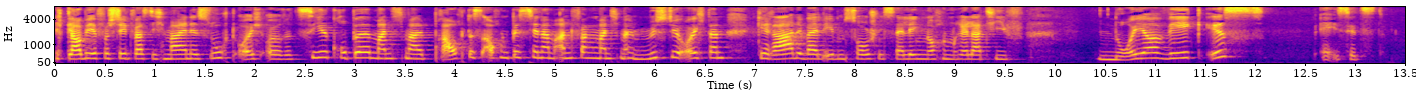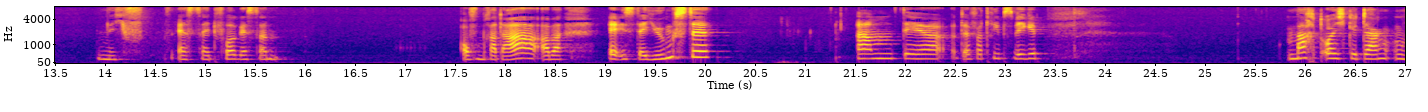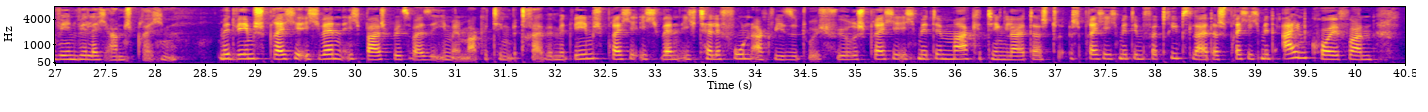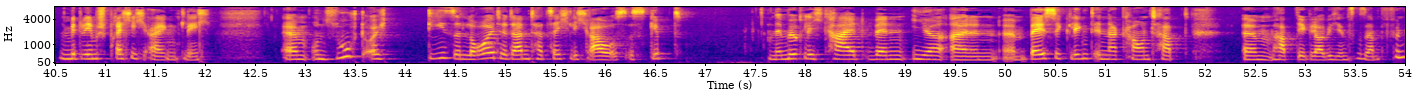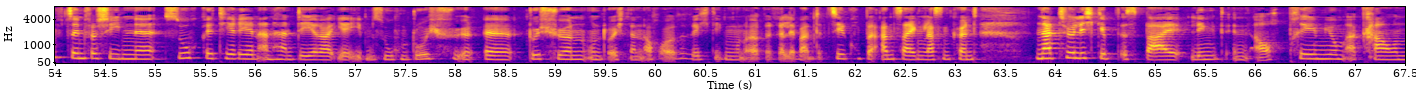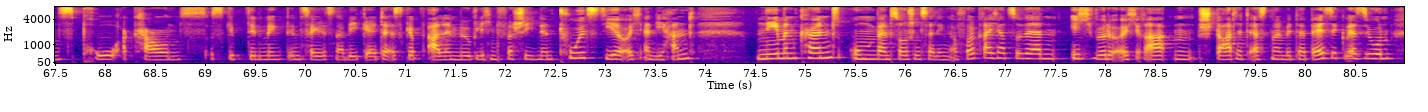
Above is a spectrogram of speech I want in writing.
Ich glaube, ihr versteht, was ich meine. Sucht euch eure Zielgruppe. Manchmal braucht es auch ein bisschen am Anfang. Manchmal müsst ihr euch dann, gerade weil eben Social Selling noch ein relativ neuer Weg ist. Er ist jetzt nicht erst seit vorgestern auf dem Radar, aber er ist der jüngste ähm, der, der Vertriebswege. Macht euch Gedanken, wen will ich ansprechen? Mit wem spreche ich, wenn ich beispielsweise E-Mail-Marketing betreibe? Mit wem spreche ich, wenn ich Telefonakquise durchführe? Spreche ich mit dem Marketingleiter? Spreche ich mit dem Vertriebsleiter? Spreche ich mit Einkäufern? Mit wem spreche ich eigentlich? Ähm, und sucht euch diese Leute dann tatsächlich raus. Es gibt eine Möglichkeit, wenn ihr einen ähm, Basic LinkedIn-Account habt, ähm, habt ihr, glaube ich, insgesamt 15 verschiedene Suchkriterien, anhand derer ihr eben Suchen durchführ äh, durchführen und euch dann auch eure richtigen und eure relevante Zielgruppe anzeigen lassen könnt. Natürlich gibt es bei LinkedIn auch Premium-Accounts, Pro-Accounts. Es gibt den LinkedIn Sales Navigator. Es gibt alle möglichen verschiedenen Tools, die ihr euch an die Hand nehmen könnt, um beim Social Selling erfolgreicher zu werden. Ich würde euch raten, startet erstmal mit der Basic-Version.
